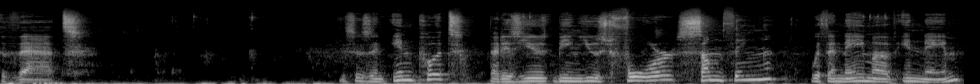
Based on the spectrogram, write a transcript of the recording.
that this is an input that is used, being used for something with a name of in name,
